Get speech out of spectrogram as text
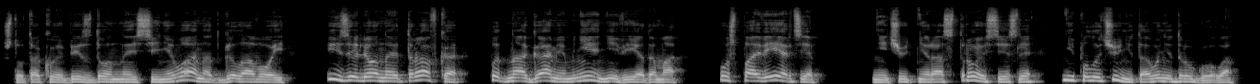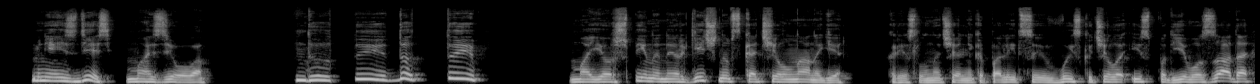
Что такое бездонная синева над головой и зеленая травка под ногами мне неведомо. Уж поверьте, ничуть не расстроюсь, если не получу ни того, ни другого. Мне и здесь мазево». «Да ты, да ты...» Майор Шпин энергично вскочил на ноги. Кресло начальника полиции выскочило из-под его зада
